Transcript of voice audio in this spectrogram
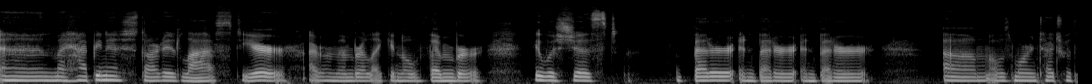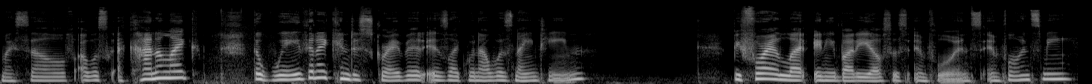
And my happiness started last year. I remember, like in November, it was just better and better and better um, I was more in touch with myself. I was kind of like the way that I can describe it is like when I was 19, before I let anybody else's influence influence me,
